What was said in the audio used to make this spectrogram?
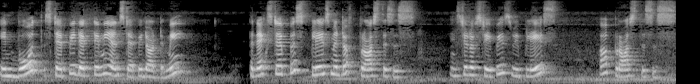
in both stapedectomy and stapedotomy, the next step is placement of prosthesis. Instead of stapes, we place a prosthesis.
